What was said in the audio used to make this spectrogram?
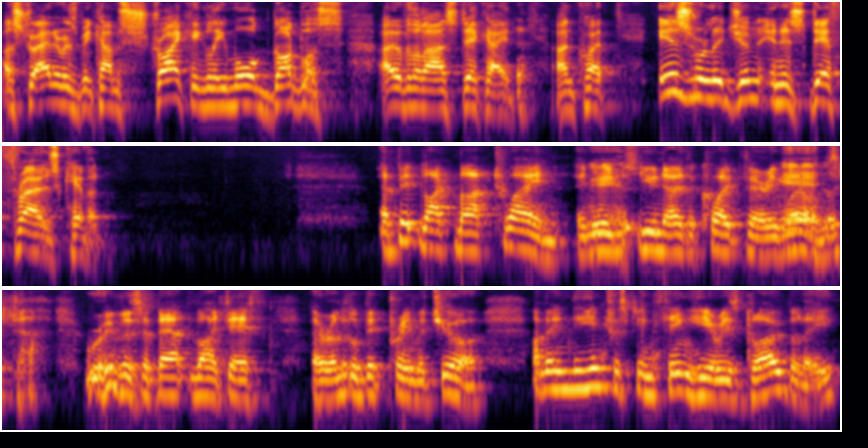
Australia has become strikingly more godless over the last decade. Unquote. Is religion in its death throes, Kevin? A bit like Mark Twain, and Yes. you, you know the quote very well Yes. that uh, rumours about my death are a little bit premature. I mean, the interesting thing here is globally,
